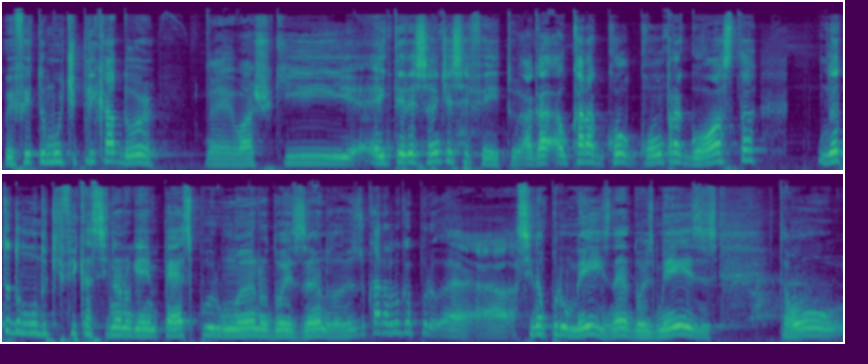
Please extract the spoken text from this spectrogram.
O efeito multiplicador. Né? Eu acho que é interessante esse efeito. O cara compra, gosta. Não é todo mundo que fica assinando o Game Pass por um ano, dois anos. Às vezes o cara aluga por, é, assina por um mês, né? Dois meses. Então,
